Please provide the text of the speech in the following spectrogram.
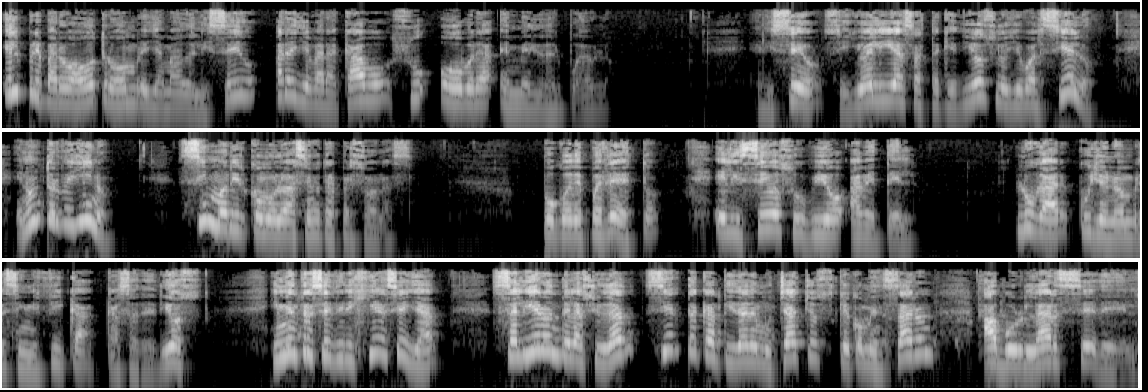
él preparó a otro hombre llamado Eliseo para llevar a cabo su obra en medio del pueblo. Eliseo siguió a Elías hasta que Dios lo llevó al cielo, en un torbellino, sin morir como lo hacen otras personas. Poco después de esto, Eliseo subió a Betel, lugar cuyo nombre significa casa de Dios, y mientras se dirigía hacia allá, salieron de la ciudad cierta cantidad de muchachos que comenzaron a burlarse de él.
